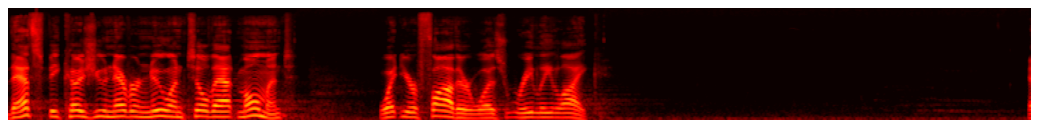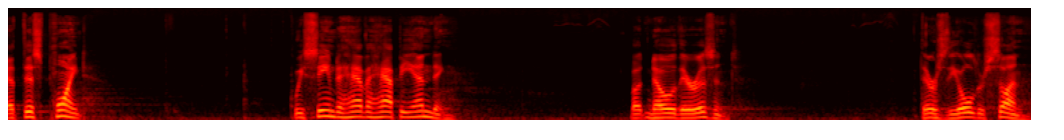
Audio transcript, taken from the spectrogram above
That's because you never knew until that moment what your father was really like. At this point, we seem to have a happy ending. But no, there isn't. There's the older son.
